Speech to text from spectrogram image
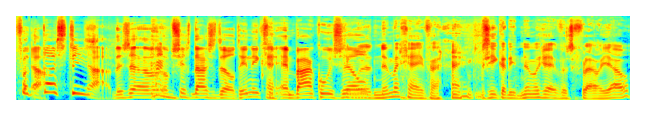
Fantastisch. ja, dus eh, op zich, daar zit wel het in. Ik vind, en Baku is wel... het nummer geven? Misschien kan hij het nummer geven als vrouw jou.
